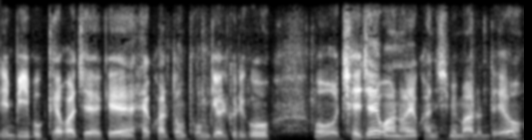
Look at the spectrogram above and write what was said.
이 미국 대화 재개, 핵 활동 동결 그리고 어, 제재 완화에 관심이 많은데요.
